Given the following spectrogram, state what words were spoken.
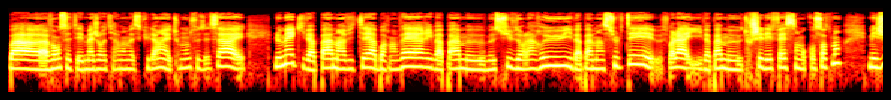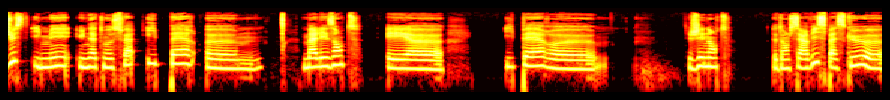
bah, avant c'était majoritairement masculin et tout le monde faisait ça. Et le mec, il va pas m'inviter à boire un verre, il va pas me, me suivre dans la rue, il va pas m'insulter, voilà, il va pas me toucher les fesses sans mon consentement, mais juste, il met une atmosphère hyper euh, malaisante et euh, hyper euh, gênante dans le service parce que euh,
